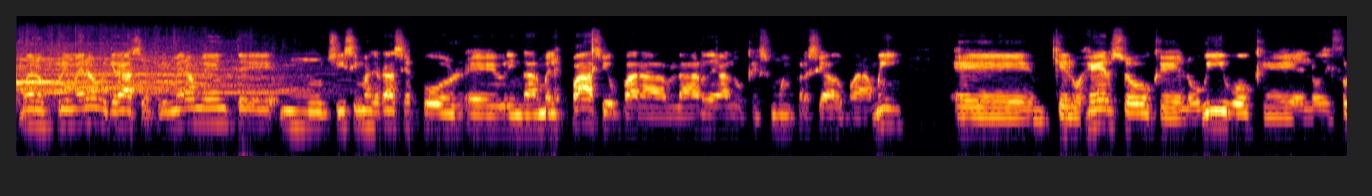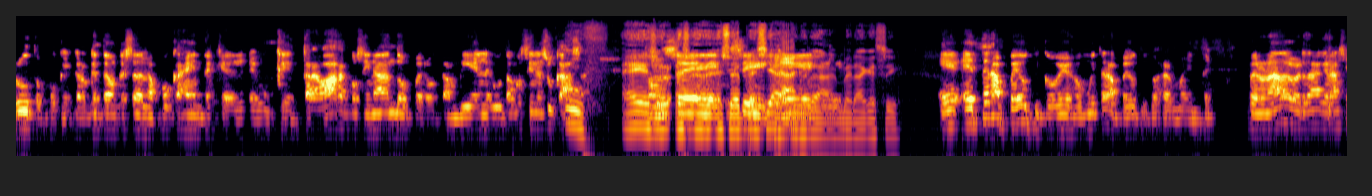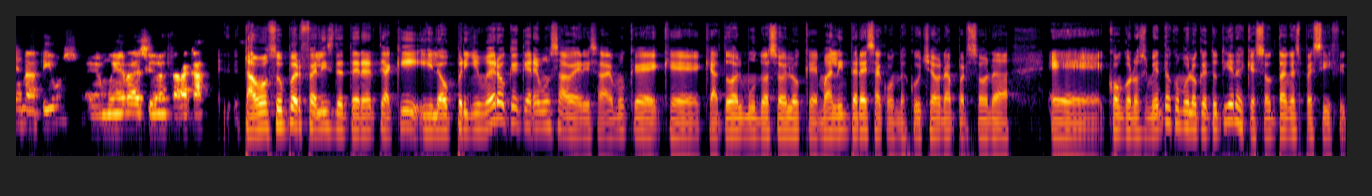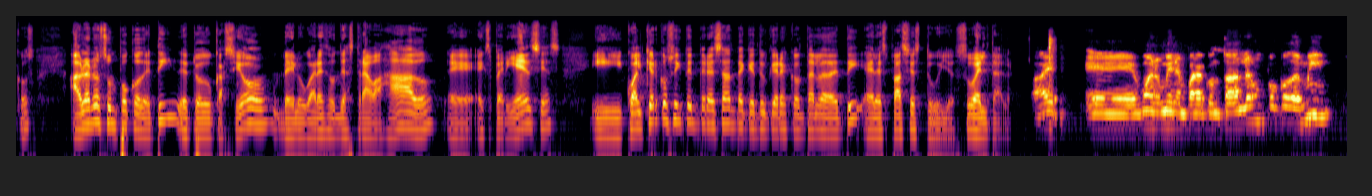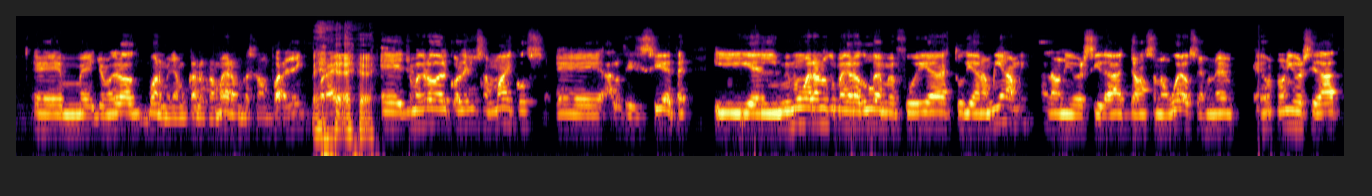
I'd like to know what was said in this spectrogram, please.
bueno, primero, gracias. Primeramente, muchísimas gracias por eh, brindarme el espacio para hablar de algo que es muy preciado para mí, eh, que lo ejerzo, que lo vivo, que lo disfruto, porque creo que tengo que ser de la poca gente que, le- que trabaja cocinando, pero también le gusta cocinar en su casa. Uf, eh, eso, Entonces, eso- eso es sí, especial. ¿verdad? En verdad que sí. Es, es terapéutico, viejo, muy terapéutico realmente. Pero nada, verdad, gracias nativos, eh, muy agradecido de estar acá. Estamos súper felices de tenerte aquí. Y lo primero que queremos saber, y sabemos que, que- que a todo el mundo eso es lo que más le interesa cuando escucha a una persona eh, con conocimientos como lo que tú tienes, que son tan específicos. Háblanos un poco de ti, de tu educación, de lugares donde has trabajado, eh, experiencias y cualquier cosita interesante que tú quieres contarle de ti, el espacio es tuyo. Suéltalo. Ay, bueno, miren, para contarles un poco de mí, eh, me- yo me gradué, bueno, me llamo Carlos Romero, empezamos por allí, por ahí. Eh, yo me gradué del Colegio San Marcos eh, a los 17 y el mismo verano que me gradué me fui a estudiar a Miami, a la Universidad Johnson Wales. Es una, es una universidad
